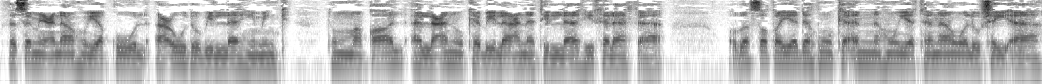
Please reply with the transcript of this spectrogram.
فسمعناه يقول أعوذ بالله منك ثم قال ألعنك بلعنة الله ثلاثا وبسط يده كأنه يتناول شيئا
